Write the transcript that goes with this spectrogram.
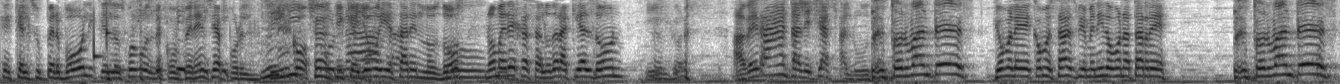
Que, que el Super Bowl y que los juegos de conferencia por el he 5 dicho y que yo voy a estar en los dos. No. No me dejas saludar aquí al Don. Híjole. A ver, ándale, sea salud. Estorbantes. ¿Qué? ¿Cómo estás? Bienvenido, buena tarde. Estorbantes.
